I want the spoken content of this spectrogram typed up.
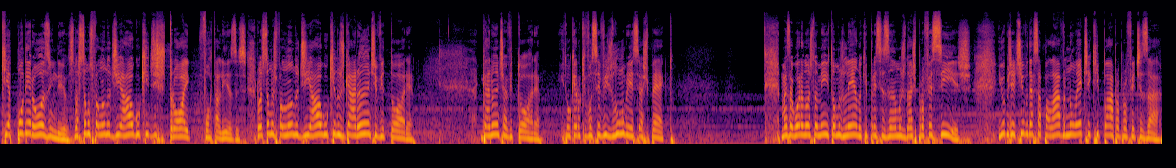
que é poderoso em Deus. Nós estamos falando de algo que destrói fortalezas. Nós estamos falando de algo que nos garante vitória. Garante a vitória. Então eu quero que você vislumbre esse aspecto. Mas agora nós também estamos lendo que precisamos das profecias. E o objetivo dessa palavra não é te equipar para profetizar.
